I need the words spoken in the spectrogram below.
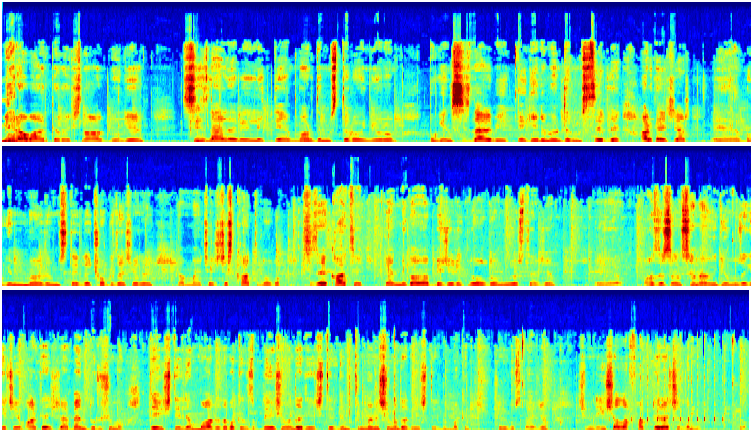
Merhaba arkadaşlar. Bugün sizlerle birlikte Murder Mystery oynuyorum. Bugün sizlerle birlikte yeni Murder Mystery'de arkadaşlar e, bugün Murder Mystery'de çok güzel şeyler yapmaya çalışacağız. Katil olup size katilken ne kadar becerikli olduğumu göstereceğim. E, hazırsanız hemen videomuza geçelim. Arkadaşlar ben duruşumu değiştirdim bu arada. Bakın zıplayışımı da değiştirdim. Tırmanışımı da değiştirdim. Bakın şöyle göstereceğim. Şimdi inşallah faktör açıldı mı? Yok.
